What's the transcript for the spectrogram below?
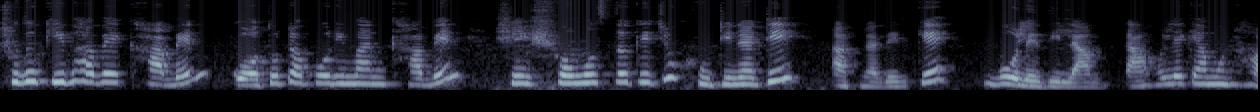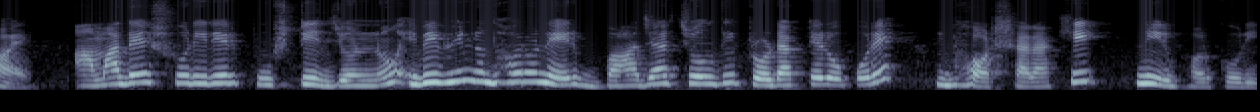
শুধু কীভাবে খাবেন কতটা পরিমাণ খাবেন সেই সমস্ত কিছু খুঁটিনাটি আপনাদেরকে বলে দিলাম। তাহলে কেমন হয়? আমাদের শরীরের পুষ্টির জন্য বিভিন্ন ধরনের বাজার চলতি প্রোডাক্টের ওপরে ভরসা রাখি। নির্ভর করি।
